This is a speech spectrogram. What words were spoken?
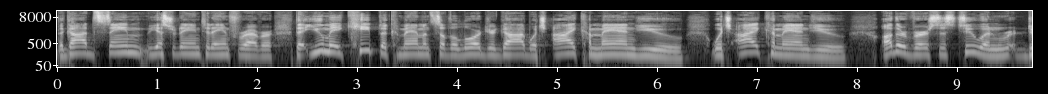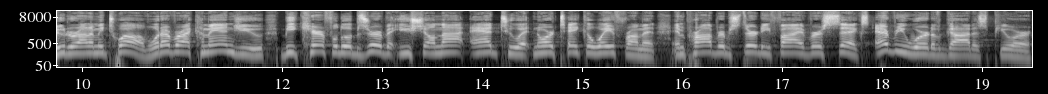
the God same yesterday and today and forever, that you may keep the commandments of the Lord your God, which I command you, which I command you. Other verses too in Deuteronomy 12, whatever I command you, be careful to observe it, you shall not add to it nor take away from it. In Proverbs 35, verse 6, every word of God is pure.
